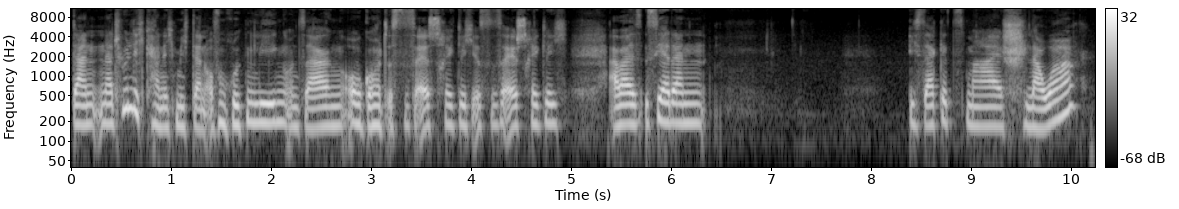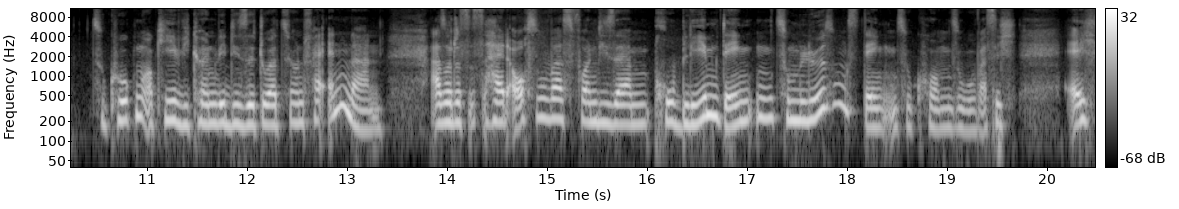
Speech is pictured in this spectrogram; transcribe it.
dann natürlich kann ich mich dann auf den Rücken legen und sagen, oh Gott, ist das alles schrecklich, ist das alles schrecklich. Aber es ist ja dann, ich sag jetzt mal, schlauer, zu gucken, okay, wie können wir die Situation verändern? Also das ist halt auch sowas von diesem Problemdenken zum Lösungsdenken zu kommen, so was ich echt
